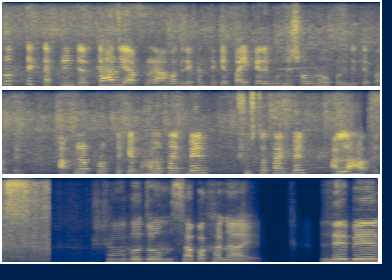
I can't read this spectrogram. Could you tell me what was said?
প্রত্যেকটা প্রিন্টের কাজই আপনারা আমাদের এখান থেকে পাইকারি মূল্যে সংগ্রহ করে নিতে পারবেন। আপনারা প্রত্যেকে ভালো থাকবেন, সুস্থ থাকবেন। আল্লাহ হাফেজ। স্বাগতম ছাপাখানায়। লেবেল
